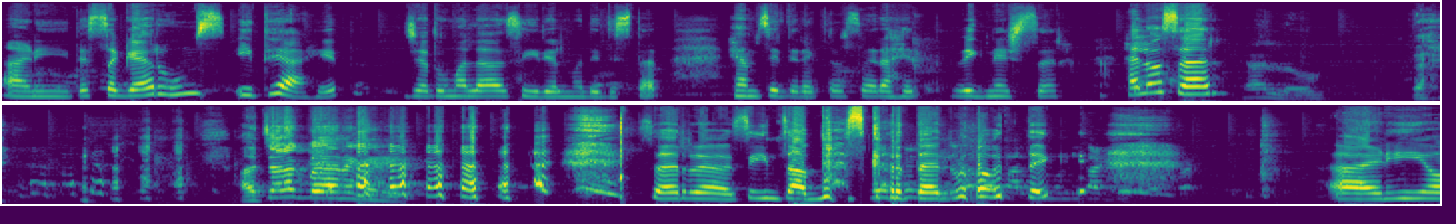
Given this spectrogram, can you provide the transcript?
आणि ते सगळ्या रूम्स इथे आहेत ज्या तुम्हाला सिरियलमध्ये दिसतात. हे आमचे डिरेक्टर सर आहेत Vignesh sir hello sir hello अचानक भयानक आहे. सर सीनचा अभ्यास करतायत बहुतेक. आणि अ,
